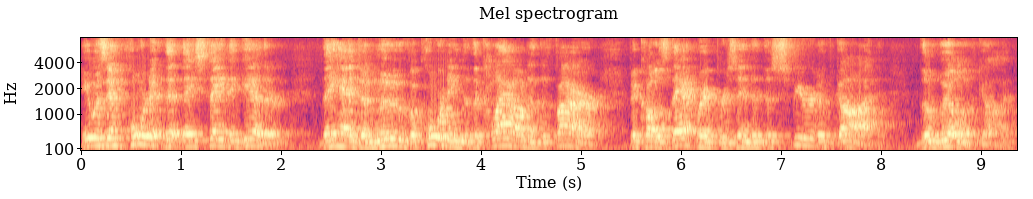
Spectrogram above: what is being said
It was important that they stay together. They had to move according to the cloud and the fire because that represented the Spirit of God, the will of God.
